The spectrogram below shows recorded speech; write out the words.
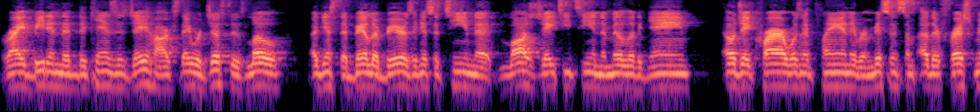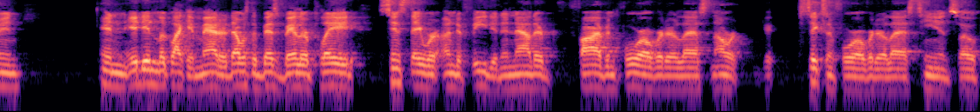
right, beating the, the Kansas Jayhawks, they were just as low against the Baylor Bears, against a team that lost JTT in the middle of the game. LJ Cryer wasn't playing. They were missing some other freshmen, and it didn't look like it mattered. That was the best Baylor played since they were undefeated, and now they're five and four over their last now six and four over their last ten. So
